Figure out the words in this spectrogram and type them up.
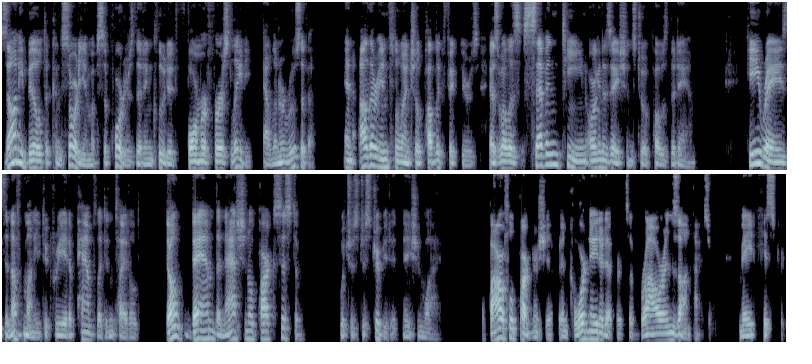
Zahni built a consortium of supporters that included former First Lady Eleanor Roosevelt and other influential public figures, as well as 17 organizations to oppose the dam. He raised enough money to create a pamphlet entitled Don't Dam the National Park System, which was distributed nationwide. The powerful partnership and coordinated efforts of Brower and Zahniser made history.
